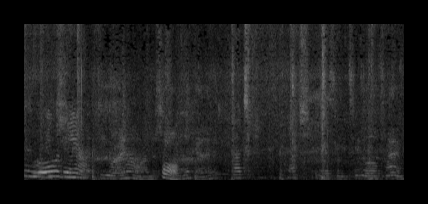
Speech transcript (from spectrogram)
I know, I'm just Oh. trying to look at it. That's, that's, You guys can see the time.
